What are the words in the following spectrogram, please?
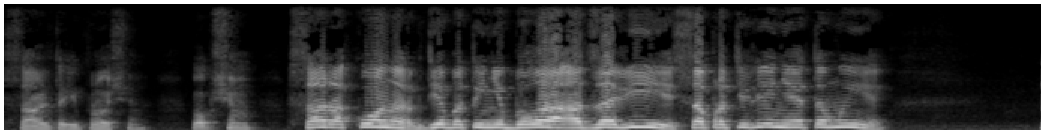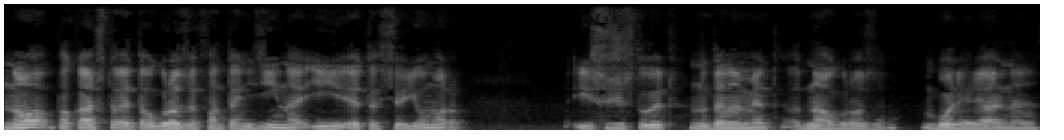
сальто и прочее. В общем, Сара Коннор, где бы ты ни была, отзовись! Сопротивление это мы! Но пока что это угроза фантазийна, и это все юмор. И существует на данный момент одна угроза, более реальная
